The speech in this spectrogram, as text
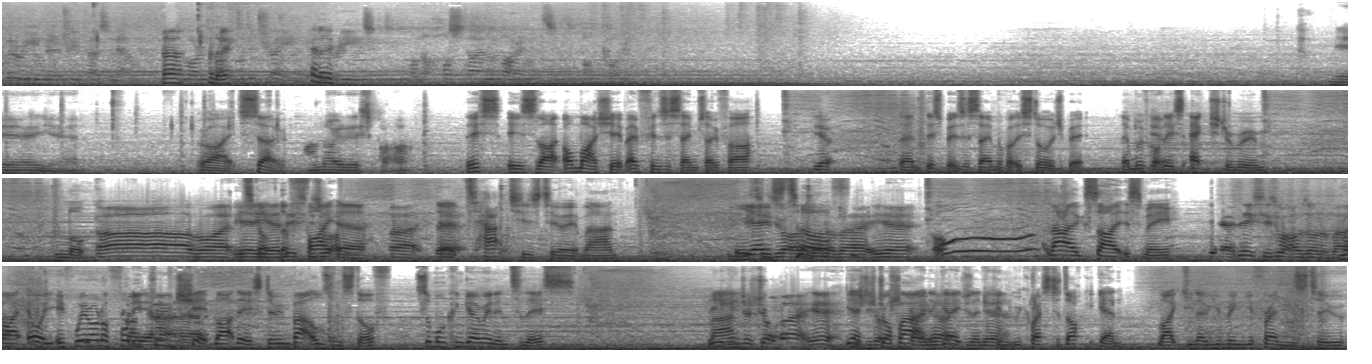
They are some of the few non-marine military personnel Ah, who are hello. invited to train Hello. Marines on the hostile environments of Corinth. Yeah, yeah. Right, so... I know this part. This is like, on my ship, everything's the same so far. Yep. Then this bit is the same, we've got this storage bit. Then we've got Yeah. this extra room. Look, Ah, right. It's yeah, got yeah. the this fighter uh, that yeah. attaches to it, man. This yes, is what I was on about. Yeah. Oh, that excites me. Yeah, this is what I was on about. Right, oi, if we're on a fully Oh, crewed ship like this, doing battles and stuff, someone can go in into this. You can just drop out, yeah. Yeah, just, drop, out and engage, and then yeah. you can request to dock again. Like you know, you ring your friends to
